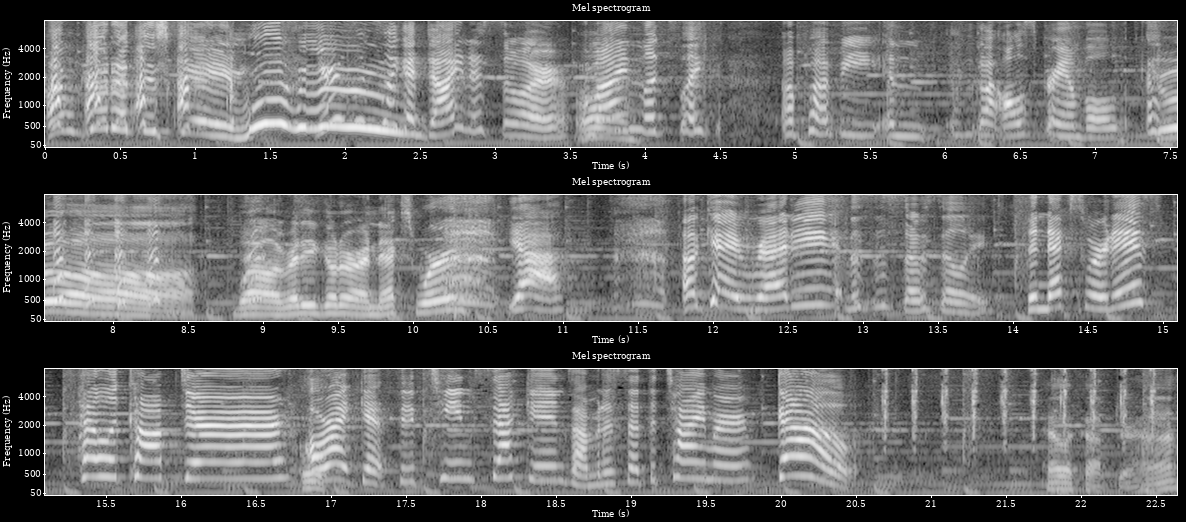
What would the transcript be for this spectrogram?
I'm good at this game. Woohoo! Yours looks like a dinosaur. Oh. Mine looks like a puppy and got all scrambled. cool. Well, ready to go to our next word? Yeah. Okay, ready? This is so silly. The next word is helicopter. All right, get 15 seconds. I'm gonna set the timer. Go. Helicopter, huh?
